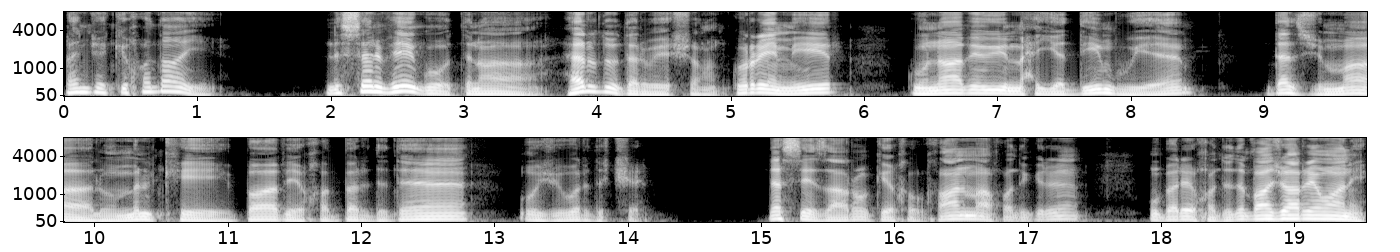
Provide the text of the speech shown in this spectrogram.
قەنجێکی خۆدایی لەسەر وێ گوتنا هەردوو دەروێشان کوڕێ میر گوناوێوی محەددین بووە دەست ژمال و ملکێ باوێ خەبەر دەدە و ژوەر دەچێ دەستێ زارۆکێ خەوخانما خۆ دەگرە و بەرێ خۆ دەدە باژار ڕێوانەی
